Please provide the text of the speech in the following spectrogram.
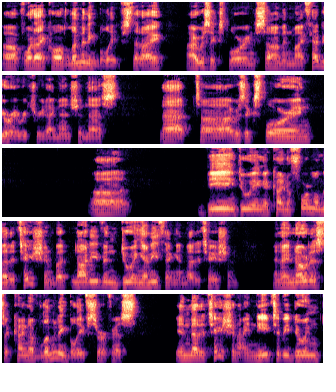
of what I call limiting beliefs that I, I was exploring some in my February retreat. I mentioned this, that uh, I was exploring uh, being doing a kind of formal meditation, but not even doing anything in meditation. And I noticed a kind of limiting belief surface in meditation. I need to be doing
